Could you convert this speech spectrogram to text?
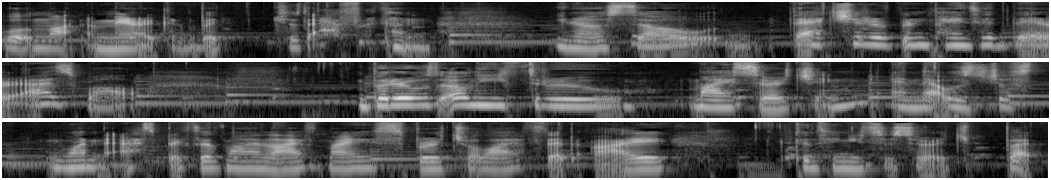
well, not American, but she was African, you know, so that should have been painted there as well. But it was only through my searching, and that was just one aspect of my life, my spiritual life, that I continue to search. But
